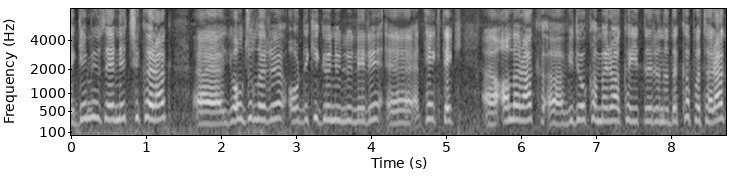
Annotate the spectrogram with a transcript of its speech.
e, gemi üzerine çıkarak e, yolcuları, oradaki gönüllüleri e, tek tek e, alarak e, video kamera kayıtlarını da kapatarak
